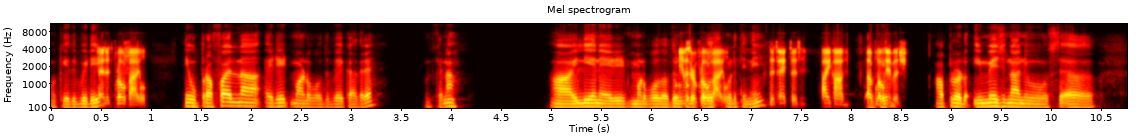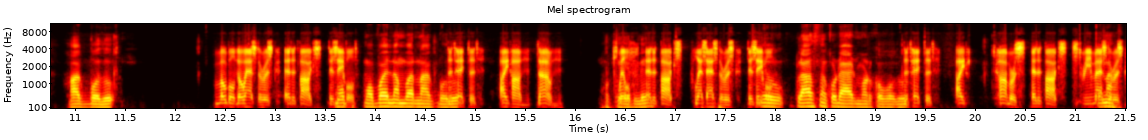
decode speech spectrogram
ಓಕೆ ಇದು ಬಿಡಿ. ನೀವು ಪ್ರೊಫೈಲ್ನ ಎಡಿಟ್ ಮಾಡ್ಬೋದು ಬೇಕಾದ್ರೆ. ಓಕೆನಾ ಹಾಂ ಇಲ್ಲಿ ಏನೇ ಎಡಿಟ್ ಮಾಡ್ಬೋದು ಅದು ಕೊಡ್ತೀನಿ. ಅಪ್ಲೋಡ್ ಇಮೇಜ್ನ ನೀವು ಹಾಕ್ಬೋದು. ಮೊಬೈಲ್ ನಂಬರ್ನ ಹಾಕ್ಬೋದು. Detected. Icon. Down. ಓಕೆ 12. ಇರಲಿ Edit box. Class asterisk. ನೀವು Disabled. ಕ್ಲಾಸ್ನ ಕೂಡ ಆ್ಯಡ್ ಮಾಡ್ಕೋಬೋದು Detected. I. Commerce. Edit box. Stream Ano? asterisk.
